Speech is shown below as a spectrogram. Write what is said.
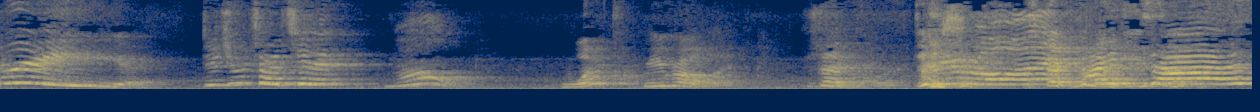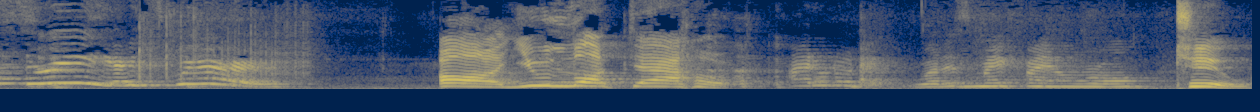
three. Did you touch it? no. What? Re-roll it. That's, Re-roll it. I saw a three. I swear. Oh, you lucked out. I don't know. What is my final roll? Two.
